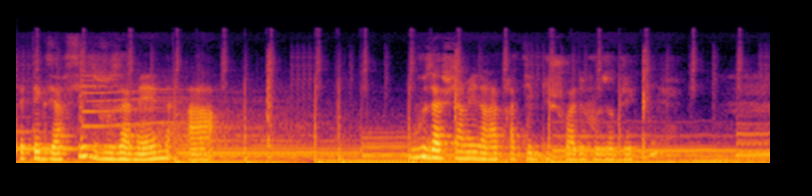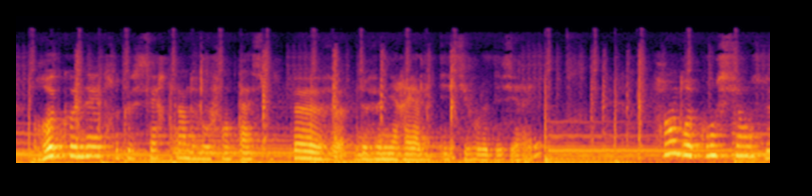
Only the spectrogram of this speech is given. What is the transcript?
Cet exercice vous amène à vous affirmer dans la pratique du choix de vos objectifs, reconnaître que certains de vos fantasmes peuvent devenir réalité si vous le désirez, prendre conscience de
